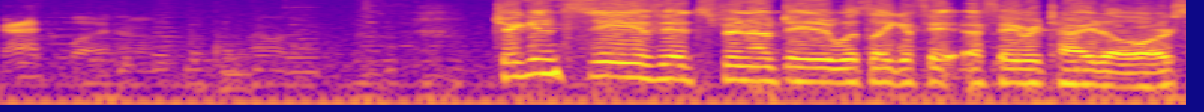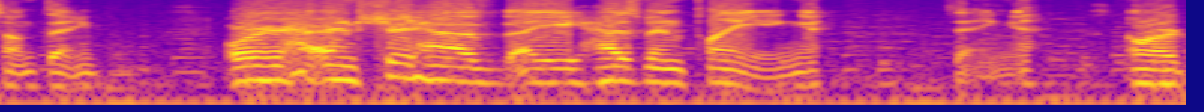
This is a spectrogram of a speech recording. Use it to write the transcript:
Check, but I don't, I don't Check and see if it's been updated with like a, fa- a favorite title or something, or ha- and should have a has been playing thing, or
